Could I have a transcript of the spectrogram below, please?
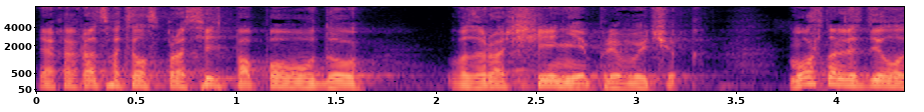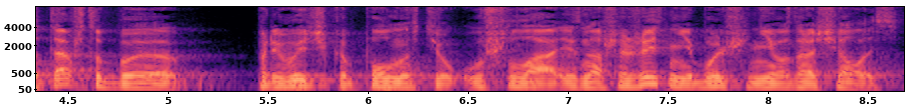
Я как раз хотел спросить по поводу возвращения привычек. Можно ли сделать так, чтобы привычка полностью ушла из нашей жизни и больше не возвращалась?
